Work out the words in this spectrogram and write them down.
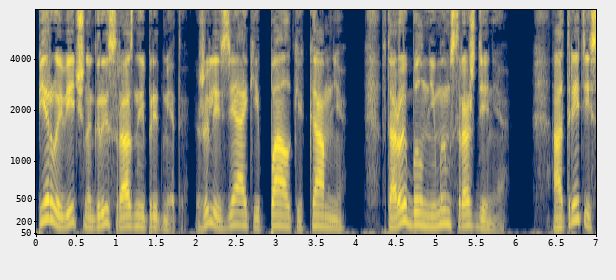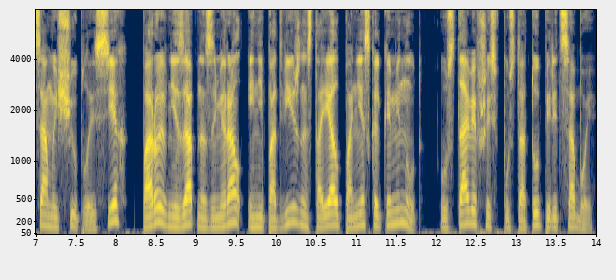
Первый вечно грыз разные предметы — железяки, палки, камни. Второй был немым с рождения. А третий, самый щуплый из всех, порой внезапно замирал и неподвижно стоял по несколько минут, уставившись в пустоту перед собой.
